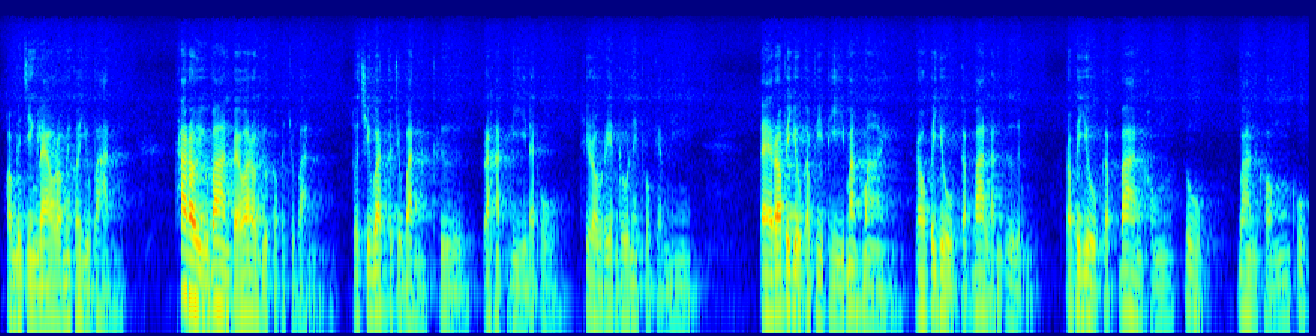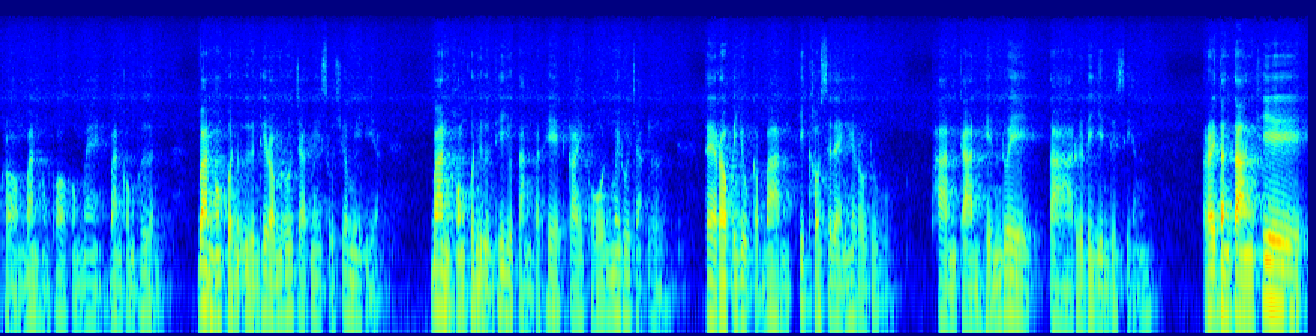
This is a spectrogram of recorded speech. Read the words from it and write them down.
ความเป็นจริงแล้วเราไม่ค่อยอยู่บ้าน ถ้าเราอยู่บ้านแปลว่าเราอยู่กับปัจจุบัน ตัวชี้วัดปัจจุบันคือรหัส B และ O ที่เราเรียนรู้ในโปรแกรมนี้ แต่เราไปอยู่กับ PP มากมาย เราไปอยู่กับบ้านหลังอื่น เราไปอยู่กับบ้านของลูก บ้านของคู่ครอง บ้านของพ่อของแม่ บ้านของเพื่อน บ้านของคนอื่นที่เราไม่รู้จักในโซเชียลมีเดียบ้านของคนอื่นที่อยู่ต่างประเทศไกลโพ้นไม่รู้จักเลย แต่เราไปอยู่กับบ้านที่เขาแสดงให้เราดู ผ่านการเห็นด้วยตาหรือได้ยินด้วยเสียง อะไรต่างๆที่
